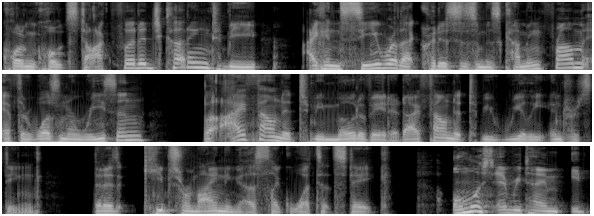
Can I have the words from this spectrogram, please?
quote unquote stock footage cutting to be I can see where that criticism is coming from if there wasn't a reason, but I found it to be motivated. I found it to be really interesting that it keeps reminding us like what's at stake. Almost every time it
